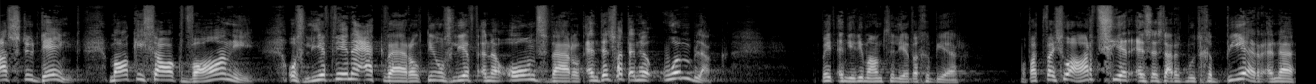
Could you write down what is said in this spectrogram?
as student, maak nie saak waar nie. Ons leef nie in 'n ek wêreld nie, ons leef in 'n ons wêreld en dis wat in 'n oomblik met in hierdie man se lewe gebeur. Maar wat vir so hartseer is is dat dit moet gebeur in 'n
